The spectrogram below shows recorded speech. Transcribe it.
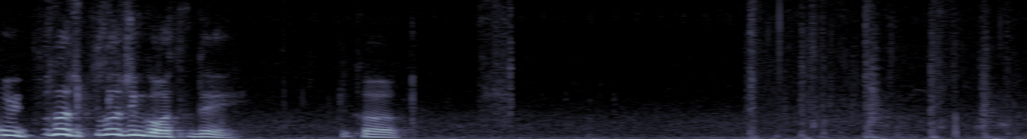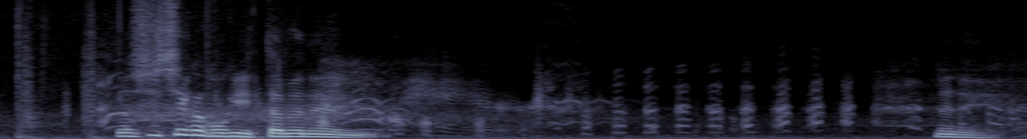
여기 부서지, 부서진 것 같은데. 그니까. CC가 거기 있다면은. 네네.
